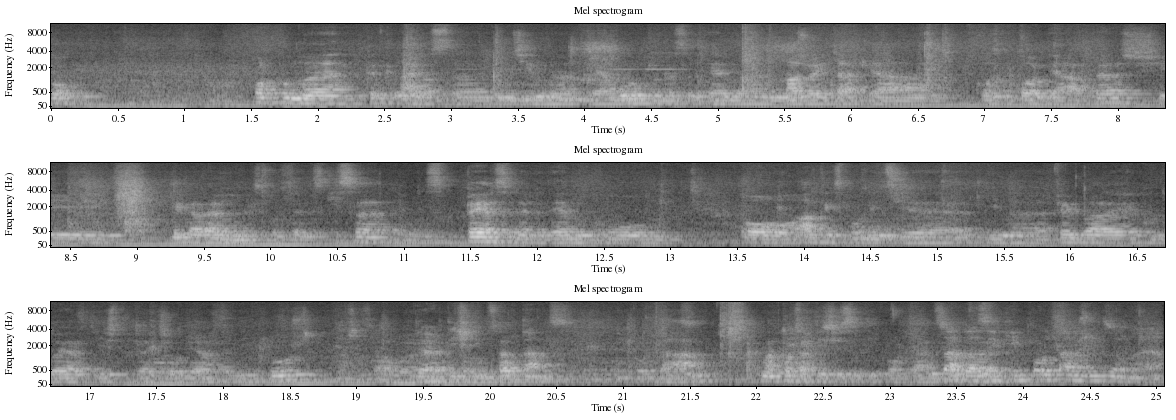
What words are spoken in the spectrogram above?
Bun. Oricum, cred că n-ai o să lungim prea mult, pentru că suntem majoritatea cunoscători de artă și declarăm expoziția deschisă. Sper să ne vedem cu o altă expoziție din februarie cu doi artiști de la de artă din Cluj. Sau, doi artiști importanți. Da. Acum toți artiștii sunt importanți. Da, dar zic importanți din zona aia.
